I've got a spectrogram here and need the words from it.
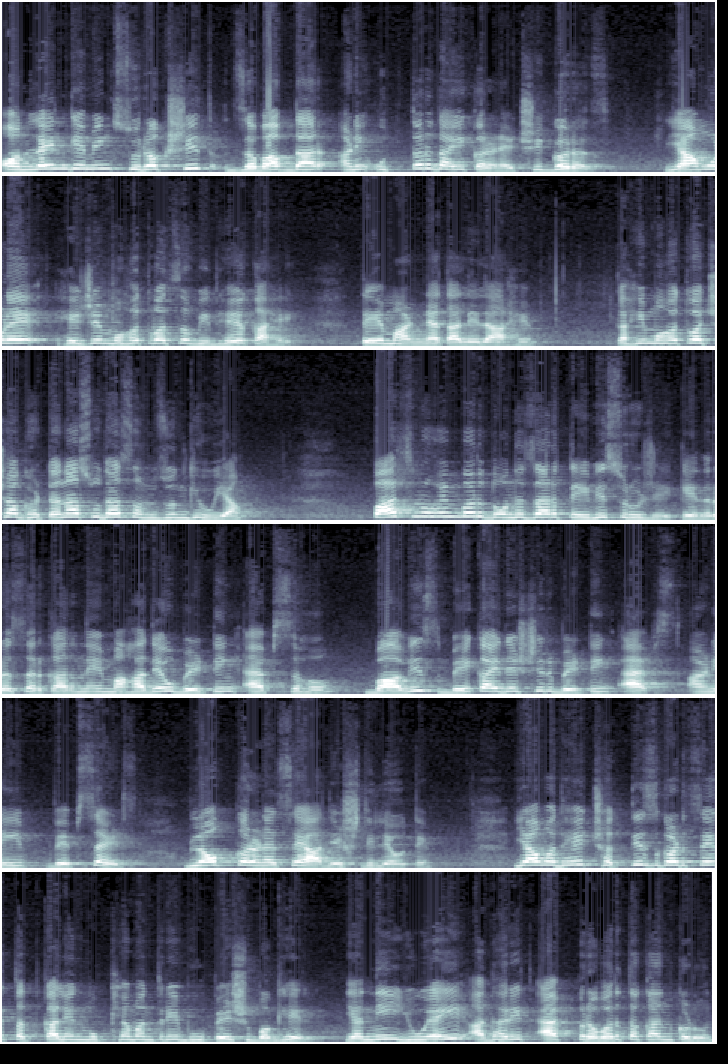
ऑनलाईन गेमिंग सुरक्षित जबाबदार आणि उत्तरदायी करण्याची गरज. यामुळे हे जे महत्त्वाचं विधेयक आहे ते मांडण्यात आलेलं आहे. काही महत्त्वाच्या घटनासुद्धा समजून घेऊया. पाच नोव्हेंबर दोन हजार तेवीस रोजी केंद्र सरकारने महादेव बेटिंग ॲप्ससह बावीस बेकायदेशीर बेटिंग ॲप्स आणि वेबसाईट्स ब्लॉक करण्याचे आदेश दिले होते. यामध्ये छत्तीसगडचे तत्कालीन मुख्यमंत्री भूपेश बघेल यांनी यू ए आधारित ॲप प्रवर्तकांकडून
